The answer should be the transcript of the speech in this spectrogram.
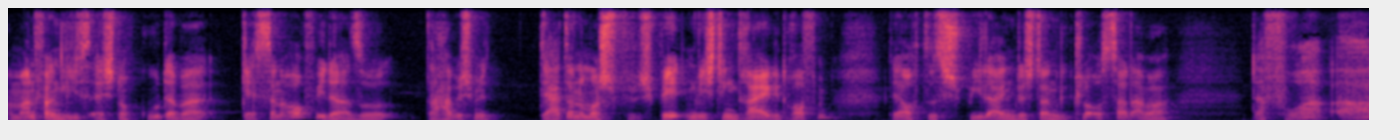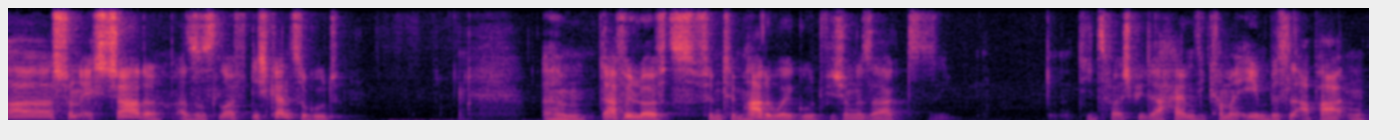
Am Anfang lief es echt noch gut, aber gestern auch wieder, also, da habe ich mit, der hat dann nochmal spät einen wichtigen Dreier getroffen, der auch das Spiel eigentlich dann geclosed hat, aber davor ah, schon echt schade. Also es läuft nicht ganz so gut. Ähm, dafür läuft es für den Tim Hardaway gut, wie schon gesagt. Die zwei Spiele daheim, die kann man eben ein bisschen abhaken.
